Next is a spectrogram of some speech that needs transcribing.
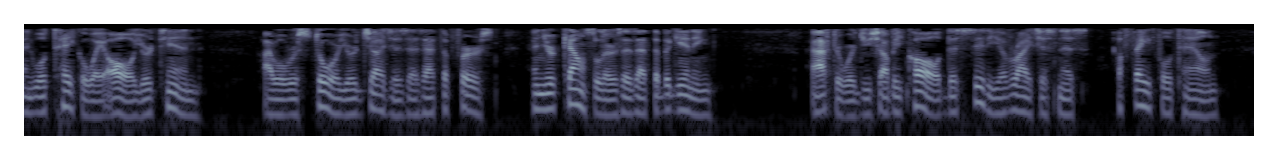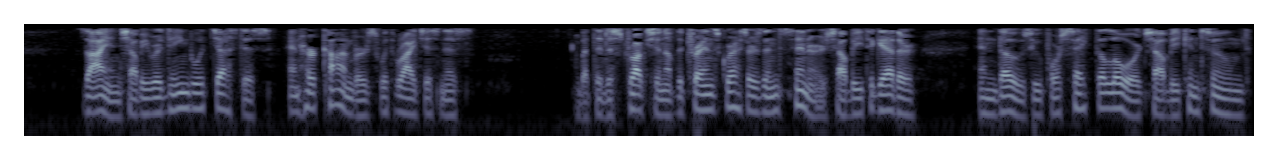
and will take away all your tin. I will restore your judges as at the first, and your counselors as at the beginning. Afterward you shall be called the city of righteousness, a faithful town. Zion shall be redeemed with justice, and her converts with righteousness. But the destruction of the transgressors and sinners shall be together, and those who forsake the Lord shall be consumed.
